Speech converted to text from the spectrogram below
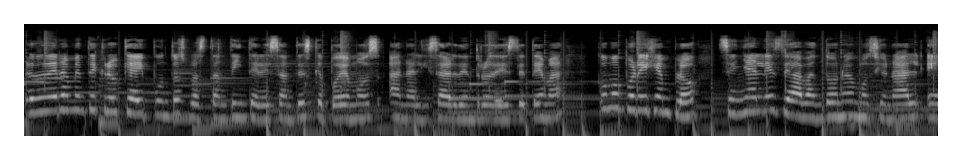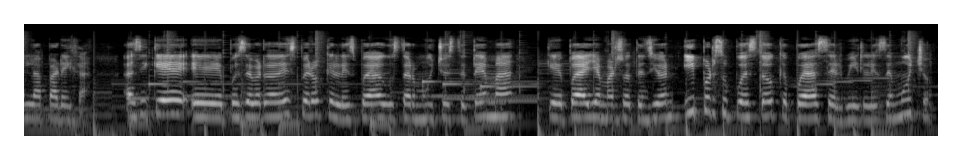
Verdaderamente creo que hay puntos bastante interesantes que podemos analizar dentro de este tema como por ejemplo señales de abandono emocional en la pareja. Así que eh, pues de verdad espero que les pueda gustar mucho este tema, que pueda llamar su atención y por supuesto que pueda servirles de mucho.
